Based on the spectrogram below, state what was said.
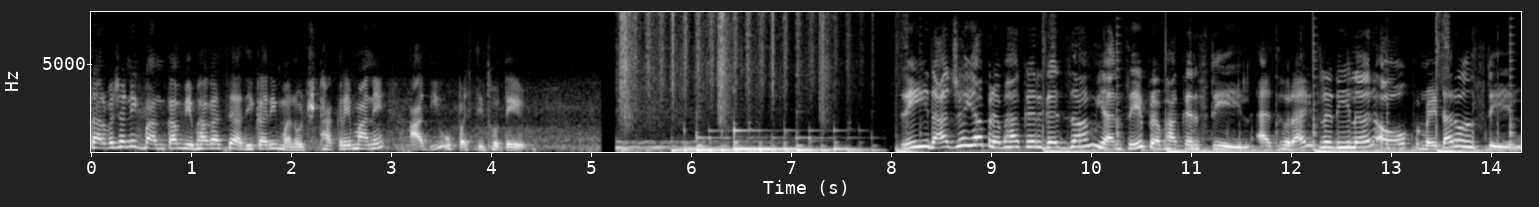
सार्वजनिक बांधकाम विभागाचे अधिकारी मनोज ठाकरे माने आदी उपस्थित होते. श्री राजया प्रभाकर गज्जाम यांचे Prabhakar steel authorised dealer of Metarol steel.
